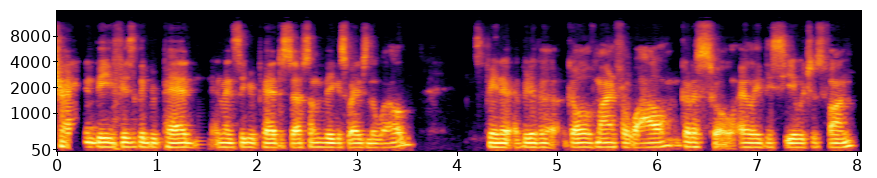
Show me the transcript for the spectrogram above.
train and be physically prepared and mentally prepared to surf some of the biggest waves in the world it's been a, a, bit of a goal of mine for a while. Got a swell early this year, which was fun.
